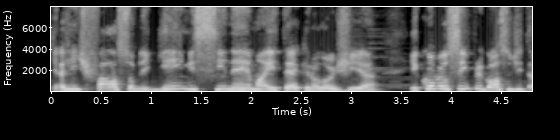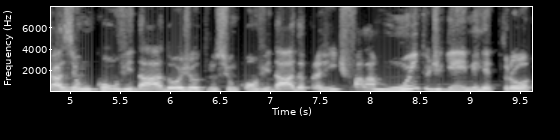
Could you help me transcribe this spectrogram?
que a gente fala sobre games, cinema e tecnologia. E como eu sempre gosto de trazer um convidado, hoje eu trouxe um convidado para a gente falar muito de game retrô.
